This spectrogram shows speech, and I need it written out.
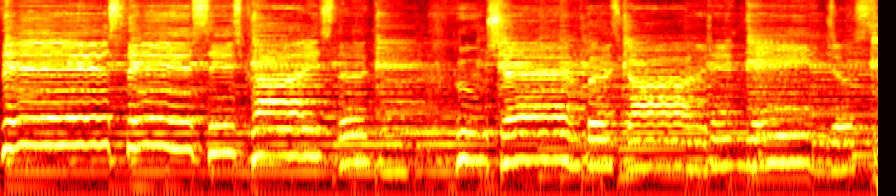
This this is Christ the King, whom shepherds guard and angels sing.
